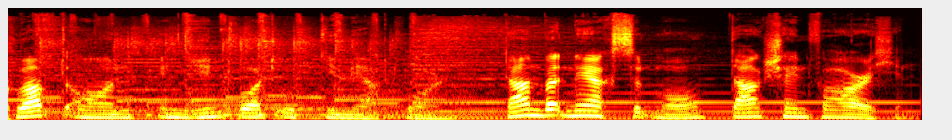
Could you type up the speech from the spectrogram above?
klappt an in jünt wird aufgemerkt worden. Dann wird nächstes Mal Dankeschön verharchen.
